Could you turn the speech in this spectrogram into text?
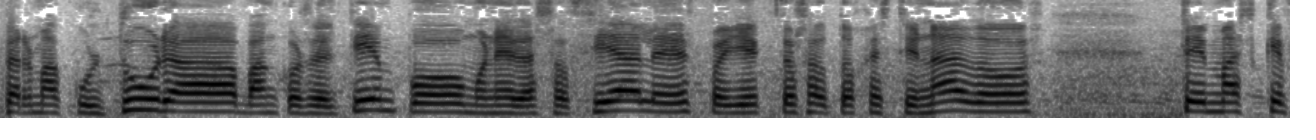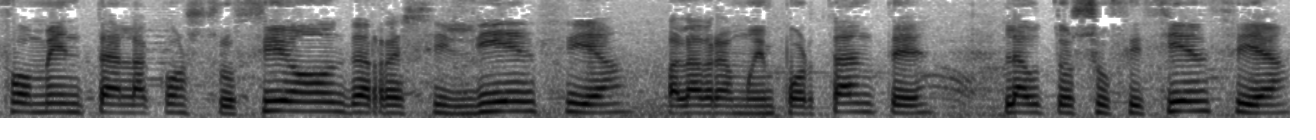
permacultura, bancos del tiempo, monedas sociales, proyectos autogestionados, temas que fomentan la construcción de resiliencia, palabra muy importante, la autosuficiencia,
